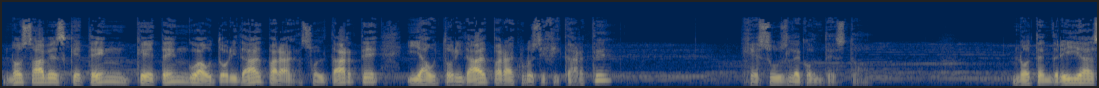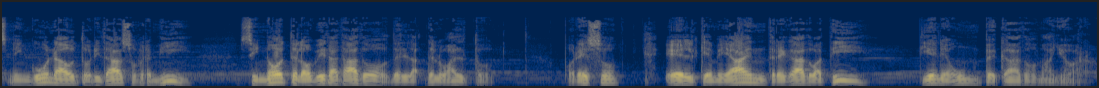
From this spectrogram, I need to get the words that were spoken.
¿No sabes que, tengo autoridad para soltarte y autoridad para crucificarte? Jesús le contestó, no tendrías ninguna autoridad sobre mí si no te la hubiera dado de lo alto. Por eso, el que me ha entregado a ti tiene un pecado mayor.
